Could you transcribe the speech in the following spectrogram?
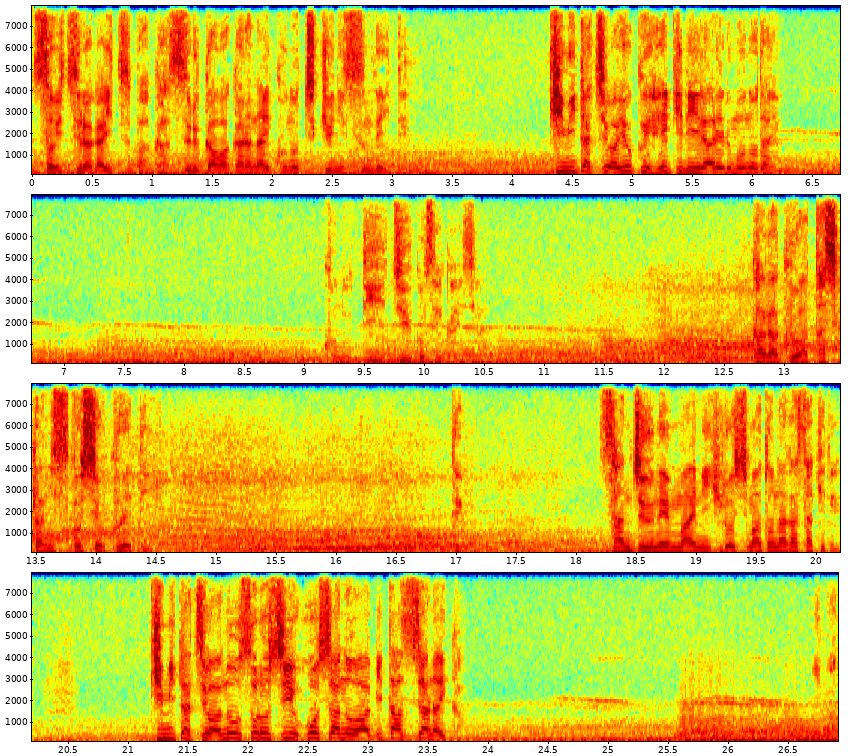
そいつらがいつ爆発するかわからないこの地球に住んでいて君たちはよく平気でいられるものだよ。この D15 世界じゃ科学は確かに少し遅れている。でも30年前に広島と長崎で君たちはあの恐ろしい放射能を浴びたはずじゃないか。今こ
